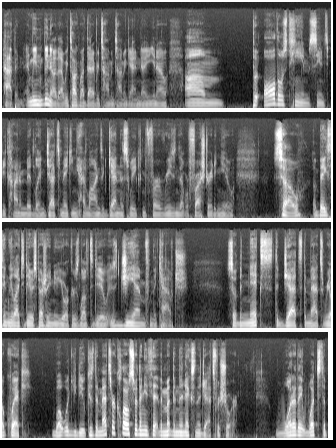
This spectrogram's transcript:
happen, and we we know that. We talk about that every time and time again. uh, You know, um, but all those teams seem to be kind of middling. Jets making headlines again this week for reasons that were frustrating you. So, a big thing we like to do, especially New Yorkers love to do, is GM from the couch. So the Knicks, the Jets, the Mets, real quick, what would you do? Because the Mets are closer than you think than the Knicks and the Jets for sure. What are they? What's the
